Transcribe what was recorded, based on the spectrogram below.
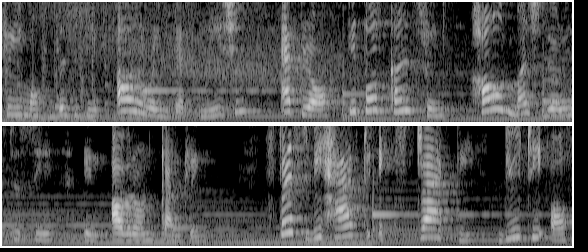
dream of visiting our destination abroad without considering how much there is to see in our own country. First, we have to extract the beauty of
